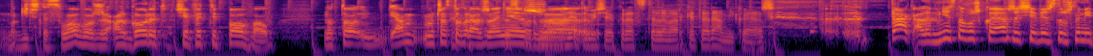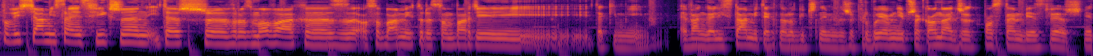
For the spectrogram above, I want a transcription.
magiczne słowo, że algorytm cię wytypował. No to ja mam często To wrażenie, sformułowanie że... to mi się akurat z telemarketerami kojarzy. Tak, ale mnie znowuż kojarzy się, wiesz, z różnymi powieściami science fiction i też e, w rozmowach e, z osobami, które są bardziej takimi ewangelistami technologicznymi, którzy próbują mnie przekonać, że postęp jest, wiesz, nie,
